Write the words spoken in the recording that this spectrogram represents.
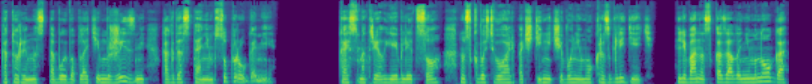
которые мы с тобой воплотим в жизнь, когда станем супругами». Кай смотрел ей в лицо, но сквозь вуаль почти ничего не мог разглядеть. Ливана сказала немного,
